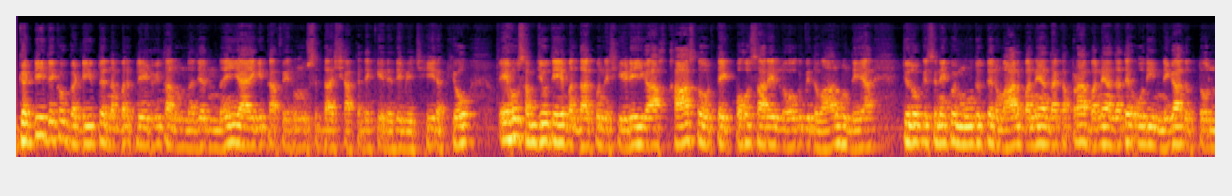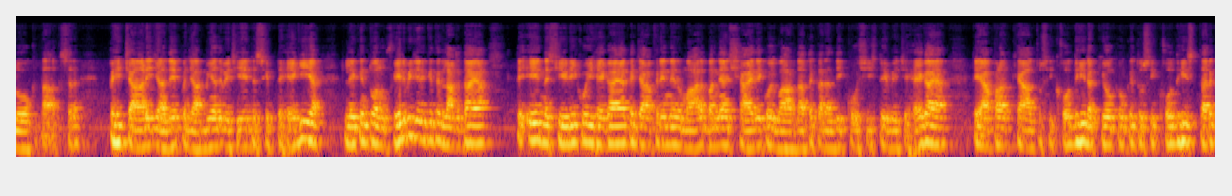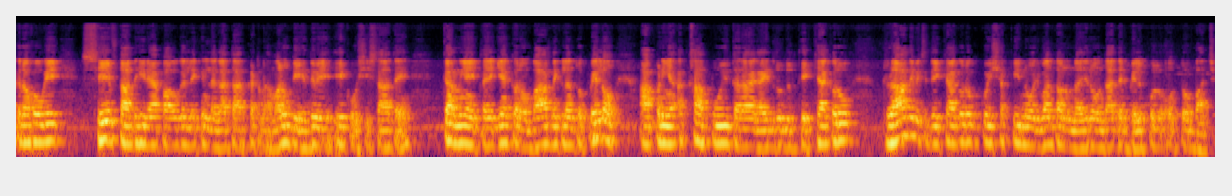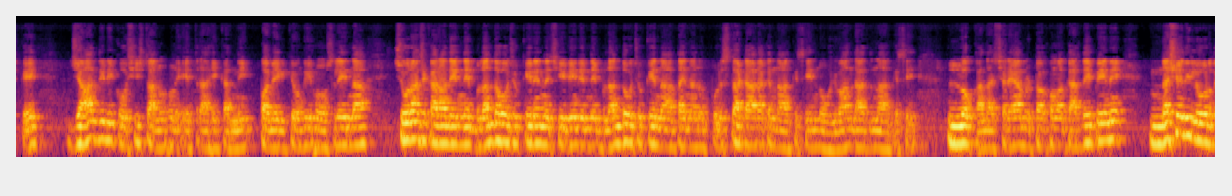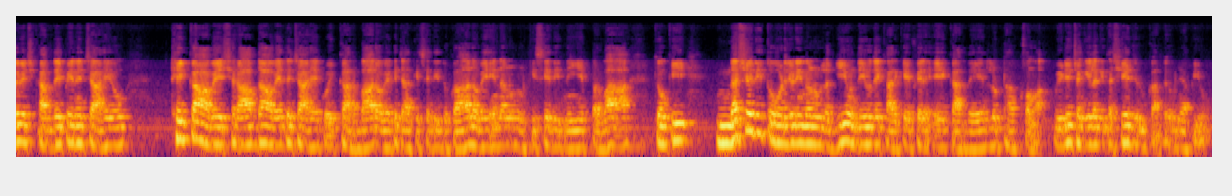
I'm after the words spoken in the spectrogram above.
ਗੱਡੀ ਦੇਖੋ, ਗੱਡੀ ਉੱਤੇ ਨੰਬਰ ਪਲੇਟ ਵੀ ਤੁਹਾਨੂੰ ਨਜ਼ਰ ਨਹੀਂ ਆਏਗੀ ਤਾਂ ਫਿਰ ਉਹਨੂੰ ਸਿੱਧਾ ਸ਼ੱਕ ਦੇ ਘੇਰੇ ਦੇ ਵਿੱਚ ਹੀ ਰੱਖਿਓ। ਇਹੋ ਸਮਝਿਓ ਤੇ ਇਹ ਬੰਦਾ ਕੋਈ ਨਸ਼ੇੜੀਗਾ ਖਾਸ ਤੌਰ ਤੇ ਬਹੁਤ ਸਾਰੇ ਲੋਕ ਵਿਦਵਾਨ ਹੁੰਦੇ ਆ ਜਦੋਂ ਕਿਸੇ ਨੇ ਕੋਈ ਮੂੰਹ ਦੇ ਉੱਤੇ ਰੁਮਾਲ ਬੰਨਿਆ ਹੁੰਦਾ, ਕੱਪੜਾ ਬੰਨਿਆ ਹੁੰਦਾ ਤੇ ਉਹਦੀ ਨਿਗਾਹ ਦੇ ਉੱਤੋਂ ਲੋਕ ਤਾਂ ਅਕਸਰ ਪਹਿਚਾਣ ਹੀ ਜਾਂਦੇ, ਪੰਜਾਬੀਆਂ ਦੇ ਵਿੱਚ ਇਹ ਤੇ ਸਿਫਤ ਹੈਗੀ ਆ, ਲੇਕਿਨ ਤੁਹਾਨੂੰ ਫਿਰ ਵੀ ਜੇ ਕਿਤੇ ਲੱਗਦਾ ਆ ਤੇ ਇਹ ਨਸ਼ੇੜੀ ਕੋਈ ਹੈਗਾ ਆ ਕਿ ਜਾਂ ਫਿਰ ਇਹਨੇ ਰੁਮਾਲ ਬੰਨਿਆ ਸ਼ਾਇਦ ਇਹ ਕੋਈ ਵਾਰਦਾਤ ਕਰਨ ਦੀ ਕੋਸ਼ਿਸ਼ ਦੇ ਵਿੱਚ ਹੈਗਾ ਆ, ਤੇ ਆਪਣਾ ਖਿਆਲ ਤੁਸੀਂ ਖੁਦ ਹੀ ਰੱਖਿਓ, ਕਿਉਂਕਿ ਤੁਸੀਂ ਖੁਦ ਹੀ ਸਤਰਕ ਰਹੋਗੇ, ਸੇਫ ਤਦ ਹੀ ਰਹਿ ਪਾਓਗੇ, ਲੇਕਿਨ ਲਗਾਤਾਰ ਘਟਨਾਵਾਂ ਨੂੰ ਦੇਖਦੇ ਹੋਏ ਇਹ ਕੋਸ਼ਿਸ਼ਾਂ ਤਾਂ ਤੇ ਕਰਨੀਆਂ ਹੀ ਪਏਗੀਆਂ, ਘਰੋਂ ਬਾਹਰ ਨਿਕਲਣ ਤੋਂ ਪਹਿਲਾਂ ਆਪਣੀਆਂ ਅੱਖਾਂ ਪੂਰੀ ਤਰ੍ਹਾਂ ਹੈਗਾ ਇਧਰ ਉਧਰ ਦੇਖਿਆ ਕਰੋ ਰਾਹ ਦੇ ਵਿੱਚ ਦੇਖਿਆ ਕਰੋ ਕਿ ਕੋਈ ਸ਼ੱਕੀ ਨੌਜਵਾਨ ਤੁਹਾਨੂੰ ਨਜ਼ਰ ਆਉਂਦਾ ਤੇ ਬਿਲਕੁਲ ਉਹ ਤੋਂ ਬਚ ਕੇ ਜਾਣ ਦੀ ਕੋਸ਼ਿਸ਼ ਤੁਹਾਨੂੰ ਹੁਣ ਇਸ ਤਰ੍ਹਾਂ ਹੀ ਕਰਨੀ ਪਵੇਗੀ, ਕਿਉਂਕਿ ਹੌਸਲੇ ਨਾ ਚੋਰਾਂ ਚਕਾਰਾਂ ਦੇ ਇੰਨੇ ਬੁਲੰਦ ਹੋ ਚੁੱਕੇ ਨੇ ਨਸ਼ੀੜੇ ਦੇ ਇੰਨੇ ਬੁਲੰਦ ਹੋ ਚੁੱਕੇ ਨਾ ਤਾਂ ਇਹਨਾਂ ਨੂੰ ਪੁਲਿਸ ਦਾ ਡਰ ਆ ਕਿ ਨਾ ਕਿਸੇ ਨੌਜਵਾਨ ਦਾ ਨਾ ਕਿਸੇ ਲੋਕਾਂ ਦਾ ਸ਼ਰੇਆਮ ਲੁੱਟਾ ਖੋਹਾਂ ਕਰਦੇ ਪਏ ਨੇ, ਨਸ਼ੇ ਦੀ ਲੋੜ ਦੇ ਵਿੱਚ ਕਰਦੇ ਪਏ ਨੇ, ਚਾਹੇ ਉਹ ਠੇਕਾ ਹੋਵੇ, ਸ਼ਰਾਬ ਦਾ ਹੋਵੇ ਤੇ ਚਾਹੇ ਕੋਈ ਘਰ-ਬਾਰ ਹੋਵੇ ਕਿ ਜਾਂ ਕਿਸੇ ਦੀ ਦੁਕਾਨ ਹੋਵੇ, ਇਹਨਾਂ ਨੂੰ ਹੁਣ ਕਿਸੇ ਦੀ ਨਹੀਂ ਇਹ ਪਰਵਾਹ, ਕਿਉਂਕਿ ਨਸ਼ੇ ਦੀ ਤੋੜ ਜਿਹੜੀ ਇਹਨਾਂ ਨੂੰ ਲੱਗੀ ਹੁੰਦੀ, ਉਹਦੇ ਕਰਕੇ ਫਿਰ ਇਹ ਕਰਦੇ ਲੁੱਟਾਂ ਖੋਹਾਂ। ਵੀਡੀਓ ਚੰਗੀ ਲੱਗੀ ਤਾਂ ਸ਼ੇਅਰ ਜ਼ਰੂਰ ਕਰ ਦਿਓ ਪੰਜਾਬੀਓ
